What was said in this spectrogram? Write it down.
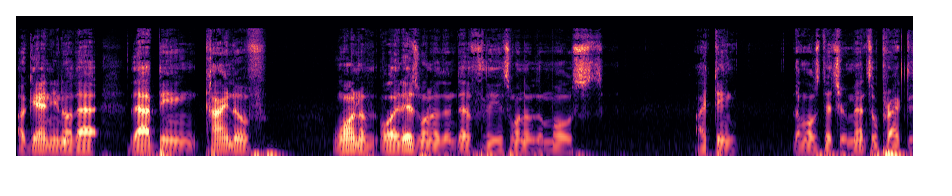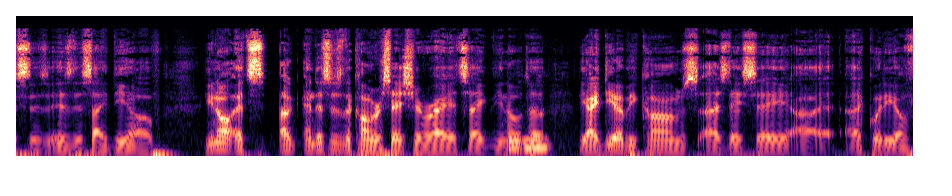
Again, you know that that being kind of one of, well, it is one of them. Definitely, it's one of the most. I think the most detrimental practices is this idea of, you know, it's uh, and this is the conversation, right? It's like you know mm-hmm. the the idea becomes, as they say, uh, equity of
